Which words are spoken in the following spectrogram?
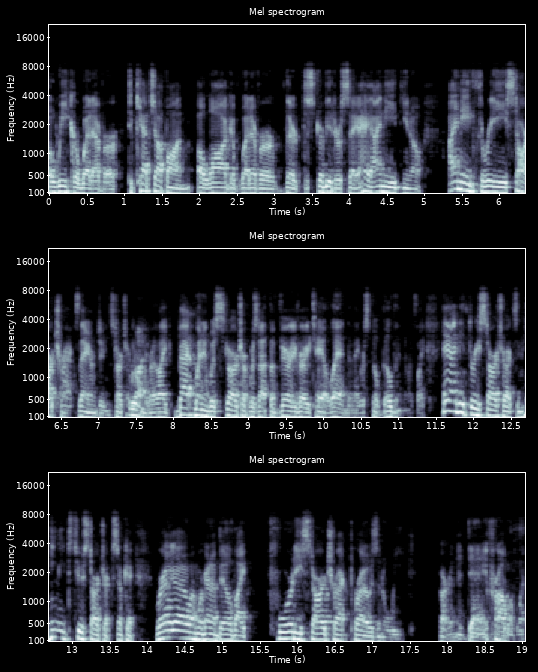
a week or whatever to catch up on a log of whatever their distributors say, hey, I need, you know, I need three Star Treks. They aren't doing Star Trek right. Like back when it was Star Trek was at the very, very tail end and they were still building them. It's like, hey, I need three Star Treks and he needs two Star Treks. Okay, we're gonna go and we're gonna build like 40 Star Trek pros in a week or in a day, probably.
